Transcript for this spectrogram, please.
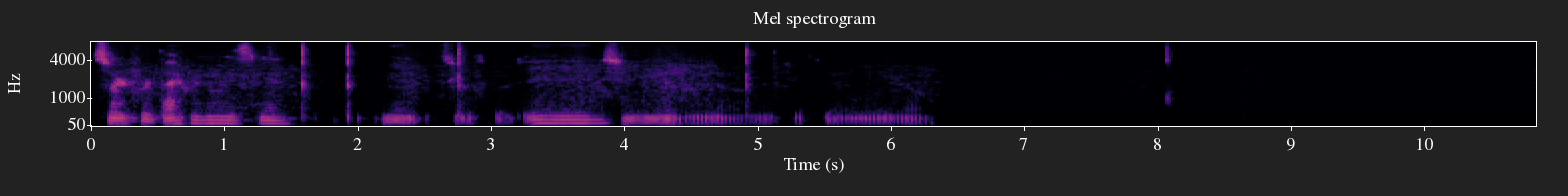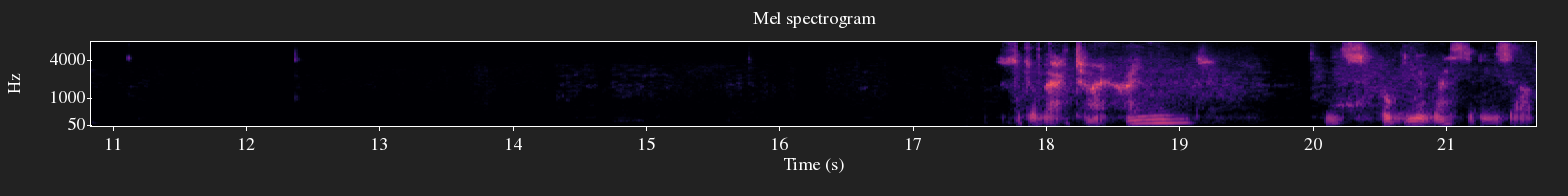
Sorry for the background noise again. Let's go this. Let's go back to my island. Let's open the rest of these up.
